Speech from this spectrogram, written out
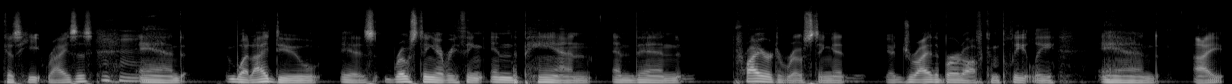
because heat rises. Mm-hmm. And what I do is roasting everything in the pan, and then prior to roasting it, you know, dry the bird off completely, and I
